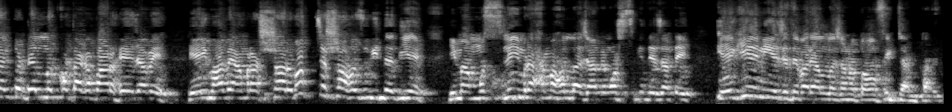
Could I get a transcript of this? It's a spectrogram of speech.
দেন তো দেড় লক্ষ টাকা পার হয়ে যাবে। এইভাবে আমরা সর্বোচ্চ সহযোগিতা দিয়ে ইমাম মুসলিম রাহমাহুল্লাহ জামে মসজিদে যাতে এগিয়ে নিয়ে যেতে পারে, আল্লাহ যেন তৌফিক দান করেন।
